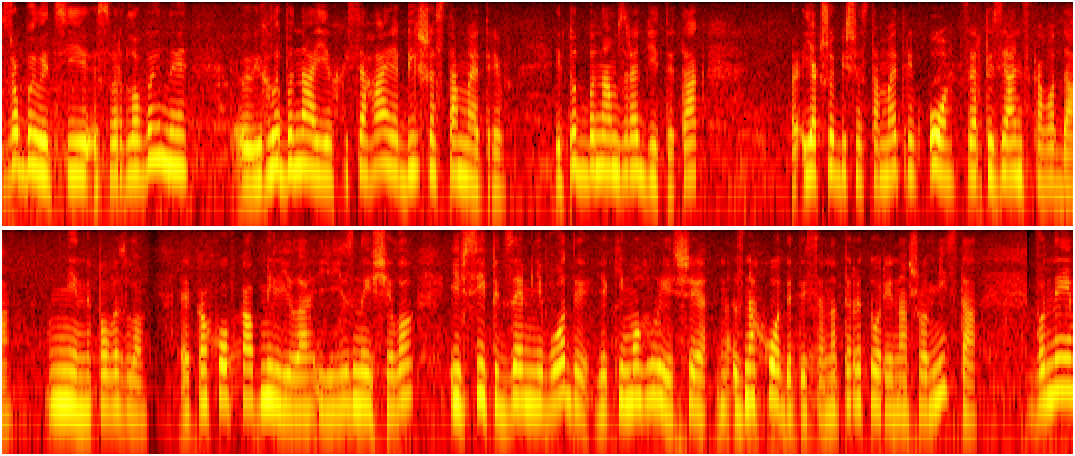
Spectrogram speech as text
Зробили ці свердловини, глибина їх сягає більше 100 метрів. І тут би нам зрадіти, так? Якщо більше 100 метрів, о, це артезіанська вода. Ні, не повезло. Е, Каховка обміліла, її знищило. І всі підземні води, які могли ще знаходитися на території нашого міста, вони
